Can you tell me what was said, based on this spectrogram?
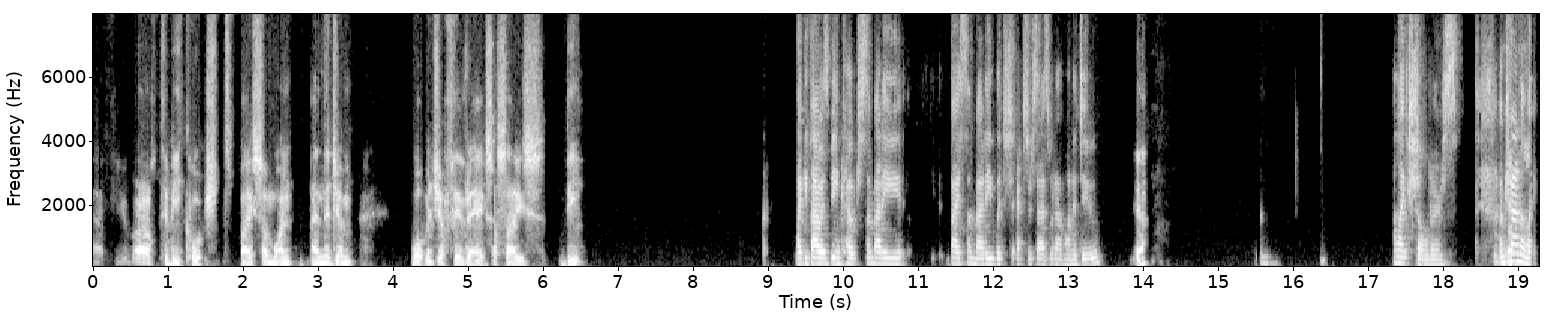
if you were to be coached by someone in the gym, what would your favorite exercise be? Like if I was being coached, somebody by somebody which exercise would I want to do? Yeah. I like shoulders. I'm trying to like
